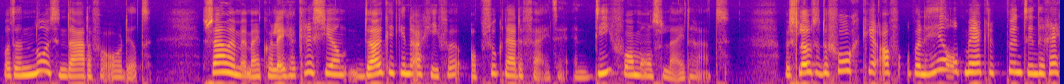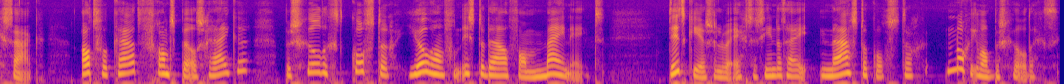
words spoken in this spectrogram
wordt er nooit een dader veroordeeld. Samen met mijn collega Christian duik ik in de archieven op zoek naar de feiten en die vormen onze leidraad. We sloten de vorige keer af op een heel opmerkelijk punt in de rechtszaak. Advocaat Frans Pels-Rijken beschuldigt koster Johan van Isterdaal van mijneed. Dit keer zullen we echter zien dat hij naast de koster nog iemand beschuldigt.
